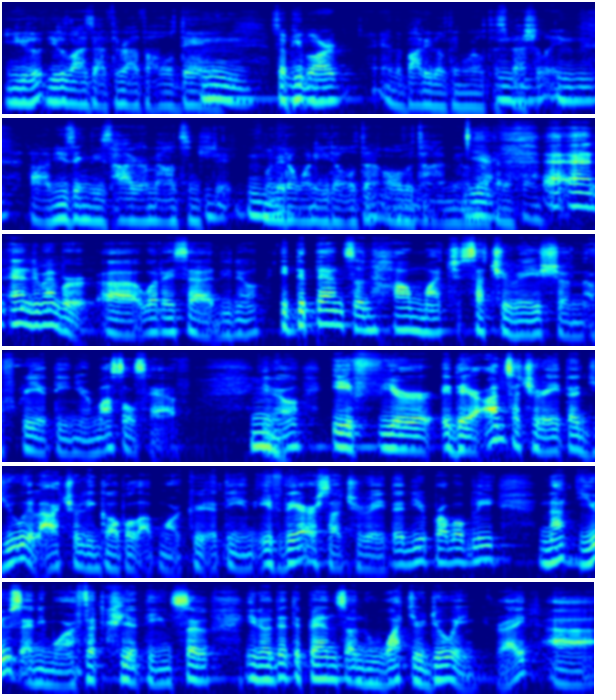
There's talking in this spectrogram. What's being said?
and you utilize that throughout the whole day. Mm. So people are, in the bodybuilding world Mm-hmm. especially, um, using these higher amounts and sh- when they don't want to eat all, the- all the time, you know, Yeah, that kind of thing. And, and remember uh, what I said. You know, it depends on how much saturation of creatine your muscles have. You know, if you're they're unsaturated, you will actually gobble up more creatine. If they are saturated, you probably not use any more of that creatine. So you know that depends on what you're doing, right? Uh,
